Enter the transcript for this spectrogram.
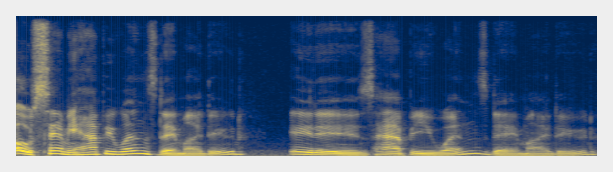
Oh, Sammy, happy Wednesday, my dude. It is happy Wednesday, my dude.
